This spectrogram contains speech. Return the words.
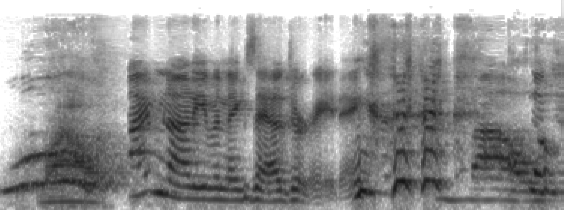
Wow. I'm not even exaggerating. Wow. so,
